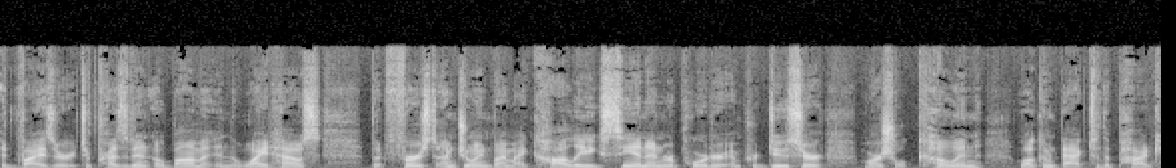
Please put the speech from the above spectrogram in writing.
advisor to President Obama in the White House. But first, I'm joined by my colleague, CNN reporter and producer, Marshall Cohen. Welcome back to the podcast,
